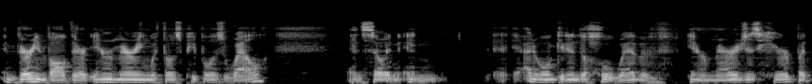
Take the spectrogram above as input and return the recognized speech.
and very involved there intermarrying with those people as well. And so in I won't get into the whole web of intermarriages here, but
